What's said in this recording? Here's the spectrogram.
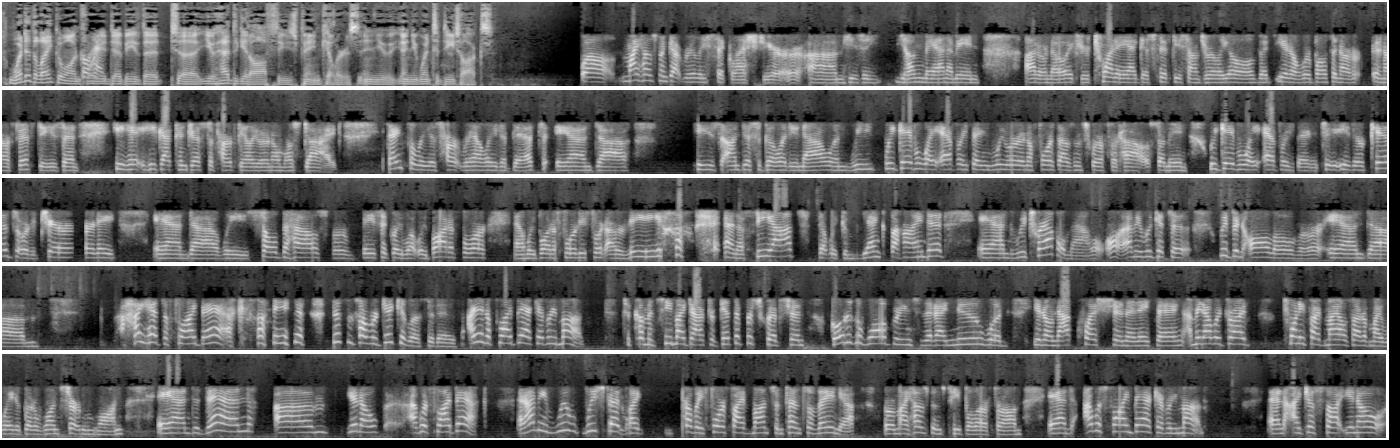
When did the light go on Go for ahead. you, Debbie, that uh, you had to get off these painkillers and you and you went to detox? Well, my husband got really sick last year. Um, he's a young man. I mean, I don't know if you're 20, I guess 50 sounds really old, but you know, we're both in our, in our 50s and he, he got congestive heart failure and almost died. Thankfully his heart rallied a bit and, uh, he's on disability now and we we gave away everything we were in a 4000 square foot house i mean we gave away everything to either kids or to charity and uh we sold the house for basically what we bought it for. And we bought a 40 foot rv and a fiat that we can yank behind it. And we travel now. I mean we get to we've been all over. And um I had to fly back. I mean, this is how ridiculous it is. I had to fly back every month to come and see my doctor, get the prescription, go to the Walgreens that I knew would, you know, not question anything. I mean, I would drive 25 miles out of my way to go to one certain one. And then, um, you know, I would fly back. And I mean, we, we spent like probably four or five months in Pennsylvania where my husband's people are from. And I was flying back every month. And I just thought, you know,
